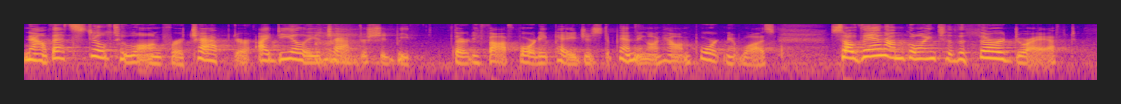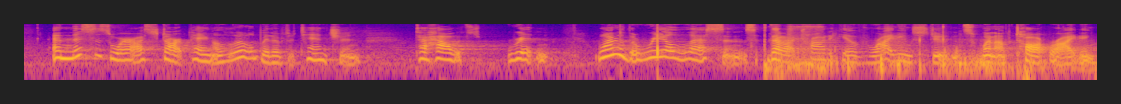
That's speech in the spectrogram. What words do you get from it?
Now, that's still too long for a chapter. Ideally, a chapter should be 35, 40 pages, depending on how important it was. So then I'm going to the third draft, and this is where I start paying a little bit of attention to how it's written. One of the real lessons that I try to give writing students when I've taught writing,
